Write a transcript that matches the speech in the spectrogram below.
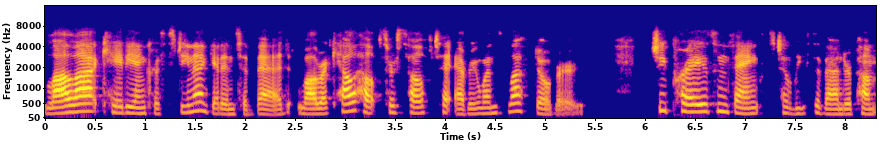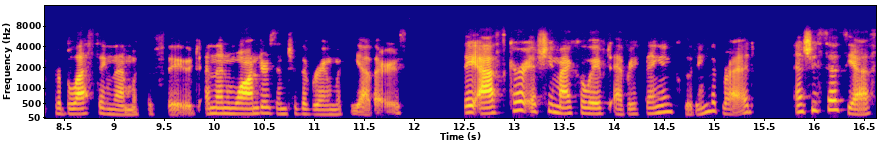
Lala, Katie, and Kristina get into bed while Raquel helps herself to everyone's leftovers. She prays and thanks to Lisa Vanderpump for blessing them with the food and then wanders into the room with the others. They ask her if she microwaved everything, including the bread, and she says yes,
